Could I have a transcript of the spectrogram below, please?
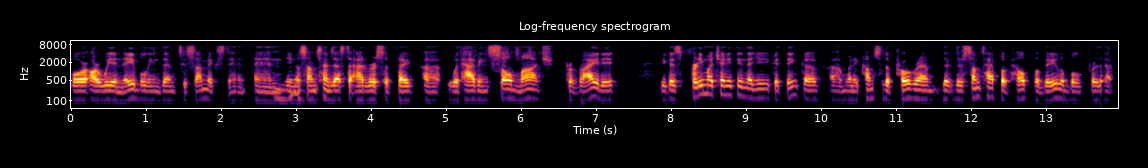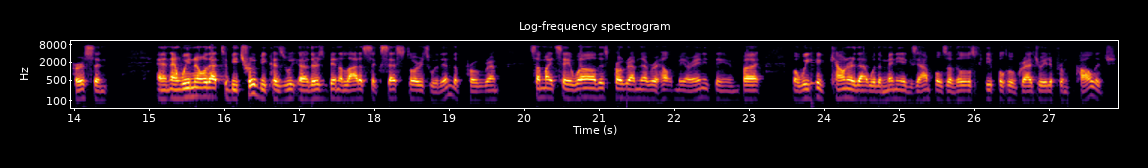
or are we enabling them to some extent and mm-hmm. you know mm-hmm. sometimes that's the adverse effect uh, with having so much provided because pretty much anything that you could think of um, when it comes to the program, there, there's some type of help available for that person. And, and we know that to be true because we, uh, there's been a lot of success stories within the program. Some might say, well, this program never helped me or anything, but, but we could counter that with the many examples of those people who graduated from college,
